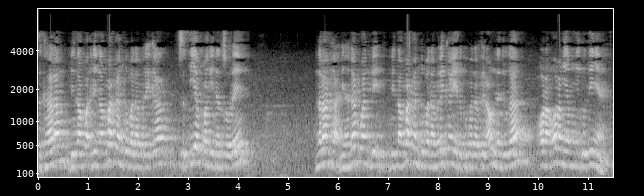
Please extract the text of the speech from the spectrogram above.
Sekarang ditampak dinampakkan kepada mereka setiap pagi dan sore neraka di hadapan ditampakkan kepada mereka yaitu kepada Firaun dan juga orang-orang yang mengikutinya.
